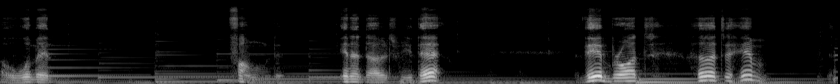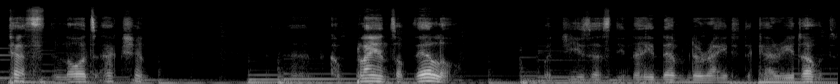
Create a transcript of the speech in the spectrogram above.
a woman found in adultery there. They brought her to him to test the Lord's action and compliance of their law, but Jesus denied them the right to carry it out.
